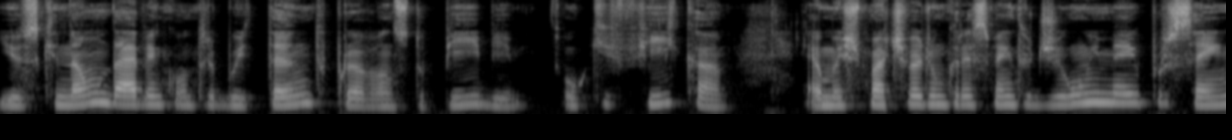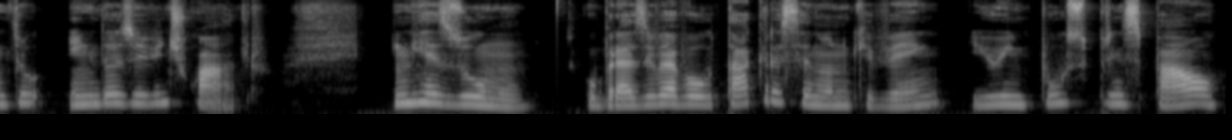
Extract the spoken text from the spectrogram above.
e os que não devem contribuir tanto para o avanço do PIB, o que fica é uma estimativa de um crescimento de 1,5% em 2024. Em resumo, o Brasil vai voltar a crescer no ano que vem e o impulso principal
